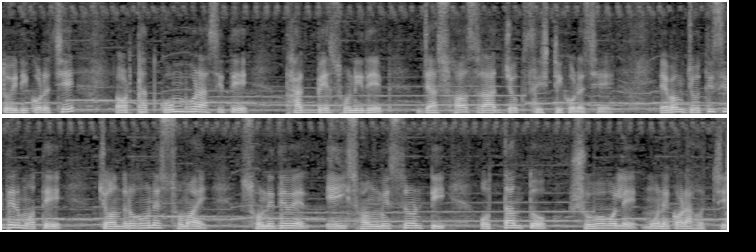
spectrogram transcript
তৈরি করেছে, অর্থাৎ কুম্ভ রাশিতে থাকবে শনিদেব, যা সস রাজযোগ সৃষ্টি করেছে। এবং জ্যোতিষীদের মতে, চন্দ্রগ্রহণের সময় শনিদেবের এই সংমিশ্রণটি অত্যন্ত শুভ বলে মনে করা হচ্ছে।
